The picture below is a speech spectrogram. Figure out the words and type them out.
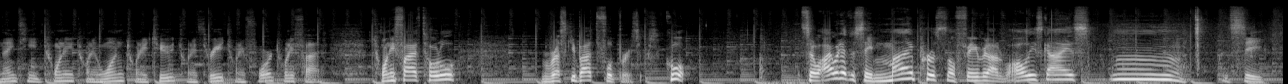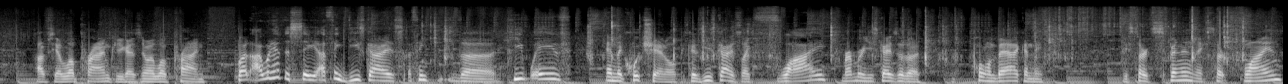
19, 20, 21, 22, 23, 24, 25. 25 total Rescue Bot Flip Racers. Cool. So I would have to say my personal favorite out of all these guys, mm, let's see. Obviously I love Prime because you guys know I love Prime. But I would have to say, I think these guys, I think the Heat Wave and the Quick Shadow, because these guys like fly. Remember, these guys are the pulling back and they they start spinning, they start flying.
